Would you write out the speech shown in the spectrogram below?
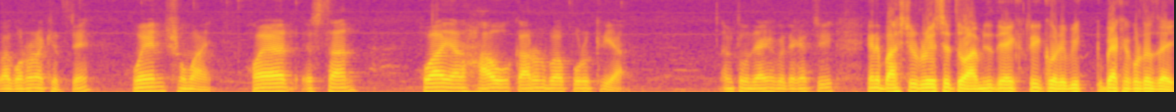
বা ঘটনার ক্ষেত্রে হোয়েন সময় হোয়ার স্থান হোয়াই আর হাউ কারণ বা প্রক্রিয়া। আমি তোমাদের দেখা করে দেখাচ্ছি। এখানে বাইশটি রয়েছে, তো আমি যদি একটি করে ব্যাখ্যা করতে যাই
